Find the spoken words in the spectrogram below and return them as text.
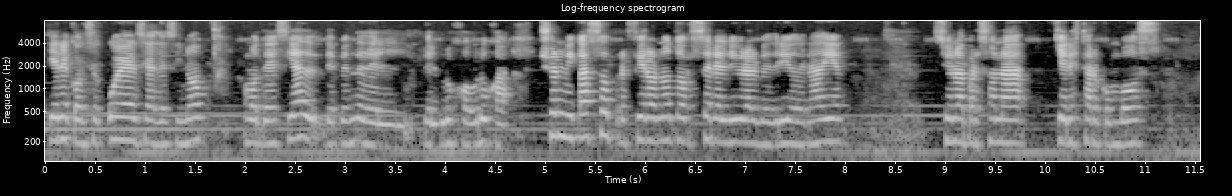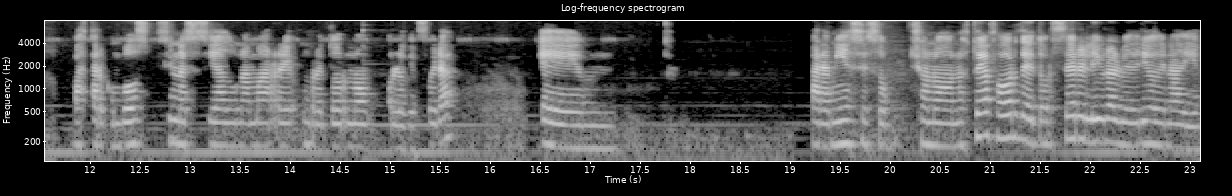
tiene consecuencias, de si no, como te decía, depende del, del brujo o bruja. Yo en mi caso prefiero no torcer el libre albedrío de nadie. Si una persona quiere estar con vos, va a estar con vos sin necesidad de un amarre, un retorno o lo que fuera. Eh, para mí es eso. Yo no, no estoy a favor de torcer el libre albedrío de nadie.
